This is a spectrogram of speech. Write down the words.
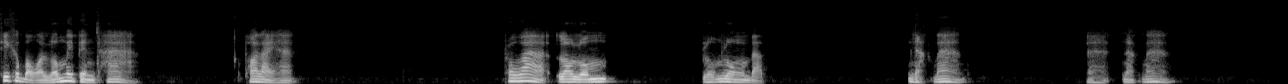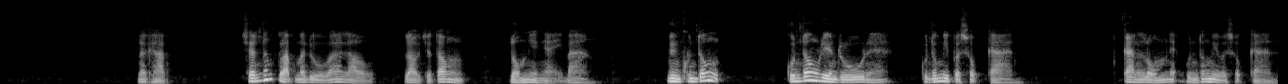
ที่เขาบอกว่าล้มไม่เป็นท่า เพราะอะไรฮะ เพราะว่าเราล้มล้มลงแบบ หนักมากนะฮะหนักมากนะครับ ฉันต้องกลับมาดูว่าเราเราจะต้อง ล้มยังไงบ้างหนึ่งคุณต้องคุณต้องเรียนรู้นะฮะคุณต้องมีประสบการณ์ การล้มเนี่ยคุณต้องมีประสบการณ์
